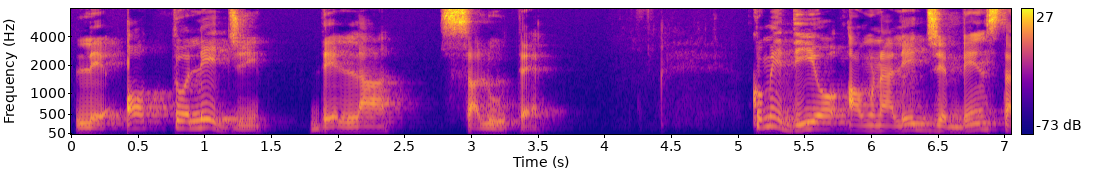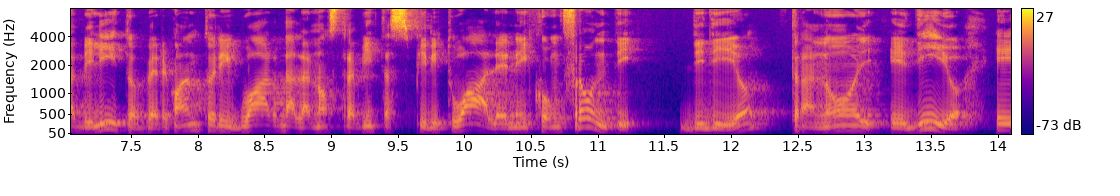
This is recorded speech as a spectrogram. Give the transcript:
Le otto leggi della salute. Come Dio ha una legge ben stabilita per quanto riguarda la nostra vita spirituale nei confronti di Dio, tra noi e Dio, e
